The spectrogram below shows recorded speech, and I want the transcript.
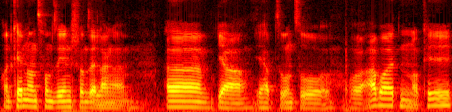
und kennen uns vom Sehen schon sehr lange. Äh, ja, ihr habt so und so eure Arbeiten, okay.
